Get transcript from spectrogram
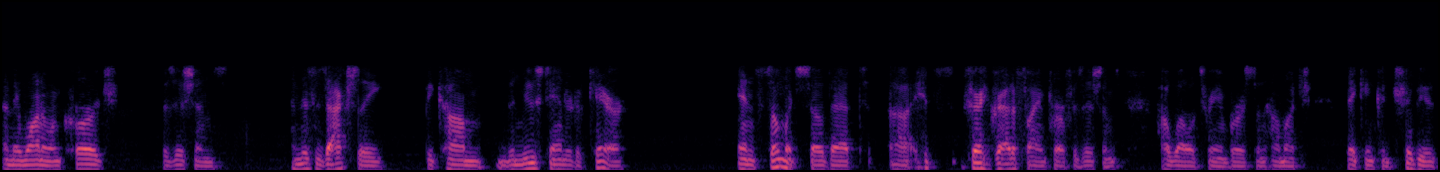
and they want to encourage physicians. And this has actually become the new standard of care. And so much so that uh, it's very gratifying for our physicians how well it's reimbursed and how much they can contribute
